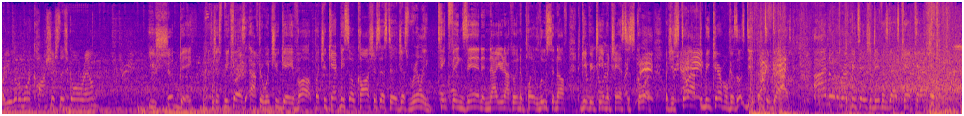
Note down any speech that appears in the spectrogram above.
are you a little more cautious this go around? You should be, just because after what you gave up, but you can't be so cautious as to just really take things in, and now you're not going to play loose enough to give your team a chance to score. But you still have to be careful because those defensive guys, I know the reputation defense guys can't catch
